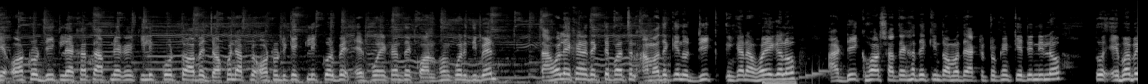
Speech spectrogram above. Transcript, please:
এই অটো ডিক লেখাতে আপনি আপনাকে ক্লিক করতে হবে। যখন আপনি অটো ডিকে ক্লিক করবেন, এরপর এখান থেকে কনফার্ম করে দিবেন। তাহলে এখানে দেখতে পাচ্ছেন, আমাদের কিন্তু ডিক এখানে হয়ে গেল। আর ডিক হওয়ার সাথে সাথে কিন্তু আমাদের একটা টোকেন কেটে নিল। তো এভাবে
